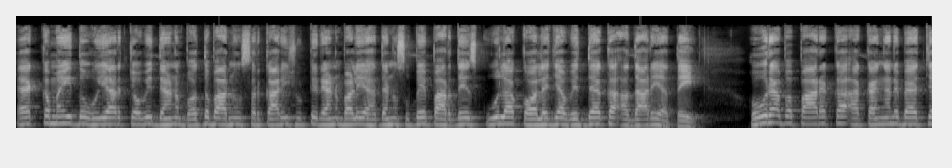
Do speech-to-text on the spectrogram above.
1 ਮਈ 2024 ਦਿਨ ਬੁੱਧਵਾਰ ਨੂੰ ਸਰਕਾਰੀ ਛੁੱਟੀ ਰਹਿਣ ਵਾਲੀ ਇਹ ਦਿਨ ਸੂਬੇ ਭਰ ਦੇ ਸਕੂਲ, ਕਾਲਜ, ਵਿਦਿਅਕ ਅਦਾਰੇ ਅਤੇ ਹੋਰ ਵਪਾਰਕ ਇਕਾਈਆਂ ਦੇ ਵਿੱਚ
